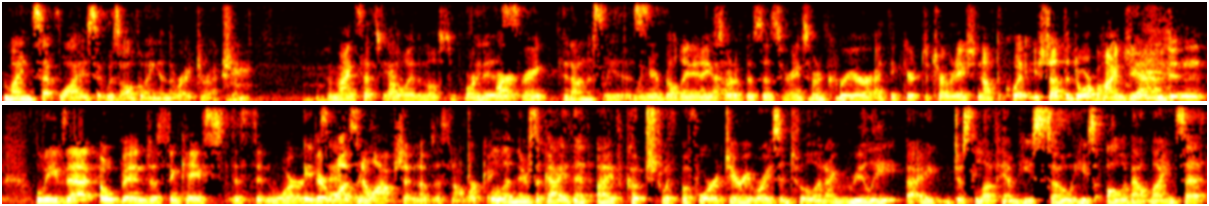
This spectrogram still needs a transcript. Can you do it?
mindset wise, it was all going in the right direction. Mm-hmm. And mindset's Yeah. probably the most important It is. part, right? It honestly is. When you're building any Yeah. Mm-hmm. sort of business or any sort of career, I think your determination not to quit. You shut the door behind you. Yeah. You didn't leave that open just in case this didn't work. There was no option of this not working. Well, and there's a guy that I've coached with before, Jerry Roisentool, and I really, I just love him. He's so, he's all about mindset.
